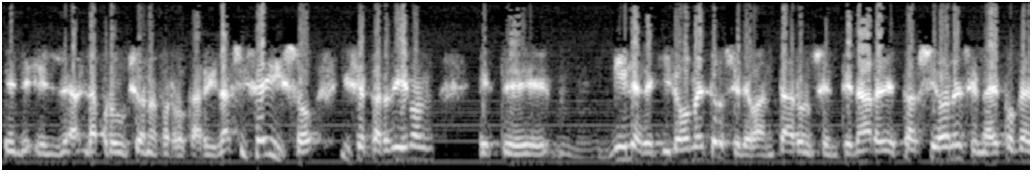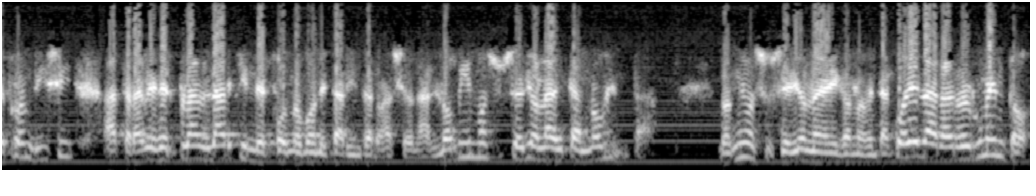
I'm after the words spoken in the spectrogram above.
la, producción al ferrocarril. Así se hizo y se perdieron este, miles de kilómetros, se levantaron centenares de estaciones en la época de Frondizi a través del plan Larkin del Fondo Monetario Internacional. Lo mismo sucedió en la década 90. Lo mismo sucedió en la década 90. ¿Cuál era el argumento?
